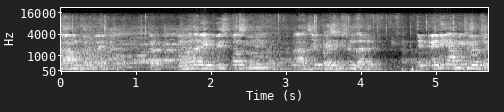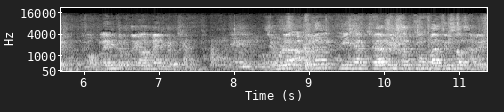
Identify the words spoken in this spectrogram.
काम करतोय तर दोन हजार एकवीसपासून आज जे प्रशिक्षण झालं ते ट्रेनिंग आम्ही करतोय ऑफलाईन करतोय ऑनलाईन करतोय जेवढं आकलन मी ह्या चार दिवसात किंवा पाच दिवसात झालंय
